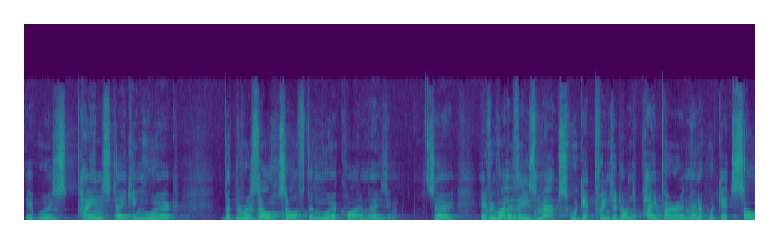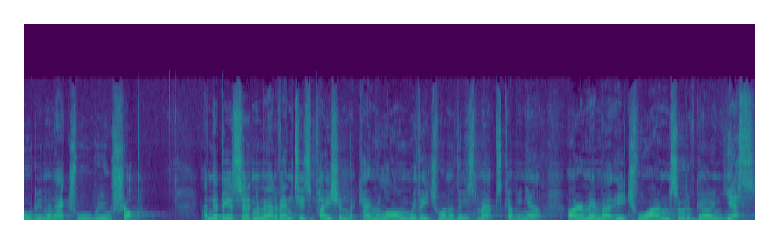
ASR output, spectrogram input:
It was painstaking work, but the results of them were quite amazing. So every one of these maps would get printed onto paper and then it would get sold in an actual real shop. And there'd be a certain amount of anticipation that came along with each one of these maps coming out. I remember each one sort of going, yes,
